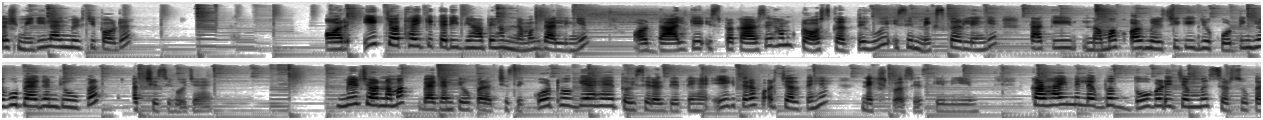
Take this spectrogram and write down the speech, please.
कश्मीरी लाल मिर्ची पाउडर। और एक चौथाई के करीब यहाँ पे हम नमक डाल लेंगे और डाल के इस प्रकार से हम टॉस करते हुए इसे मिक्स कर लेंगे ताकि नमक और मिर्ची की जो कोटिंग है वो बैगन के ऊपर अच्छे से हो जाए। मिर्च और नमक बैगन के ऊपर अच्छे से कोट हो गया है तो इसे रख देते हैं एक तरफ़ और चलते हैं नेक्स्ट प्रोसेस के लिए। कढ़ाई में लगभग दो बड़े चम्मच सरसों का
